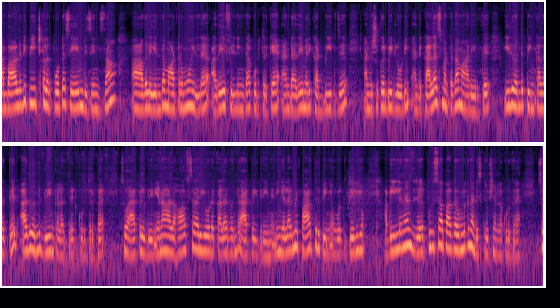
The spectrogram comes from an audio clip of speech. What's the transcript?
நம்ம ஆல்ரெடி பீச் கலர் போட்ட சேம் டிசைன்ஸ் தான். அதில் எந்த மாற்றமும் இல்லை. அதே ஃபில்லிங் தான் கொடுத்துருக்கேன். அண்ட் அதே மாதிரி cut beads and sugar bead loading and colours மட்டும் தான் மாறிருக்கு இது வந்து பிங்க் கலர் த்ரெட் அது வந்து க்ரீன் கலர் த்ரெட் கொடுத்துருப்பேன். ஸோ ஆப்பிள் க்ரீன் ஏன்னா அது ஹாஃப் சாரியோட கலர் வந்து ஆப்பிள் க்ரீனு நீங்கள் எல்லாருமே பார்த்துருப்பீங்க உங்களுக்கு தெரியும். அப்படி இல்லைன்னா புதுசாக பார்க்குறவங்களுக்கு நான் டிஸ்கிரிப்ஷனில் கொடுக்குறேன். ஸோ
